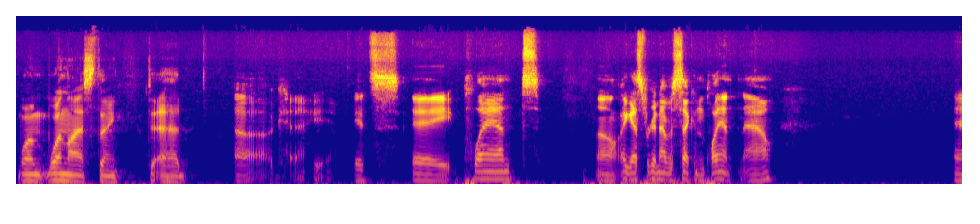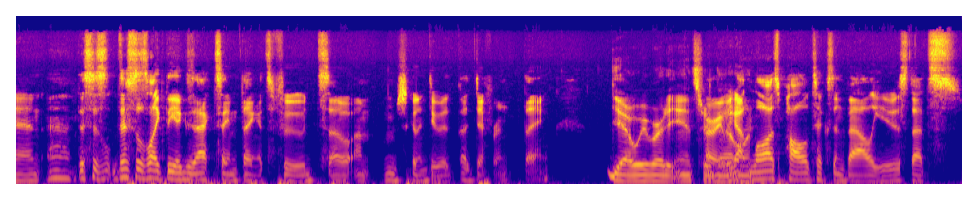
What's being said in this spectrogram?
One one last thing to add. Uh, okay, it's a plant. Oh, I guess we're gonna have a second plant now. And uh, this is this is like the exact same thing. It's food, so I'm I'm just gonna do a, a different thing. Yeah, we've already answered All right, that we got one. laws, politics, and values. That's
